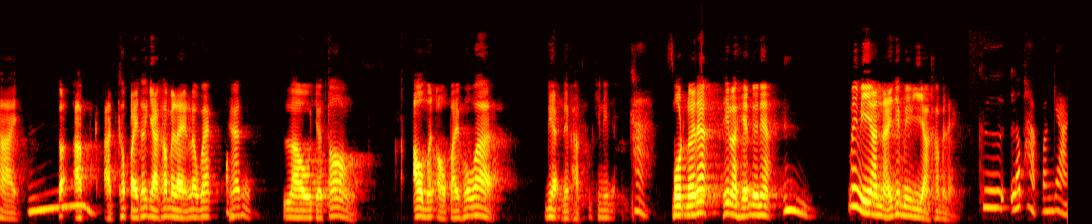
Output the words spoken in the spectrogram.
คายอืม ก็อัดอัดเข้าไปทั้งยาฆ่าแมลงแล้วแวกโอ้นะโหฮะเราจะต้องเอามันออกไปเพราะว่า เนี่ยในผักทุกชนิดเนี่ยค่ะหมดเลยเนี่ยที่เราเห็นเลยเนี่ยอืมไม่มีอันไหนที่ไม่มียาฆ่าแมลงคือแล้วผักบางอย่าง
